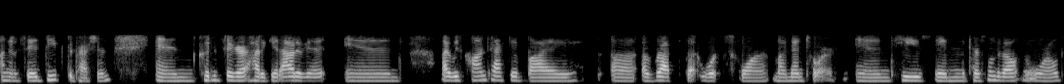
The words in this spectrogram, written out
I'm going to say a deep depression and couldn't figure out how to get out of it. And I was contacted by uh, a rep that works for my mentor, and he's in the personal development world.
